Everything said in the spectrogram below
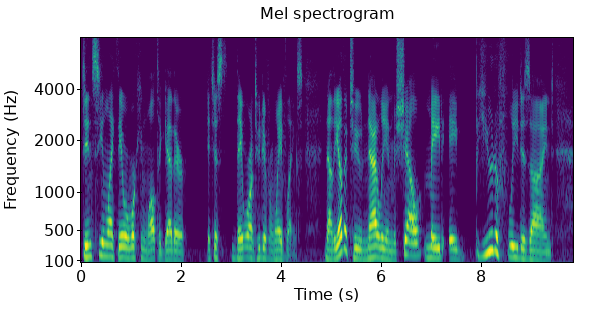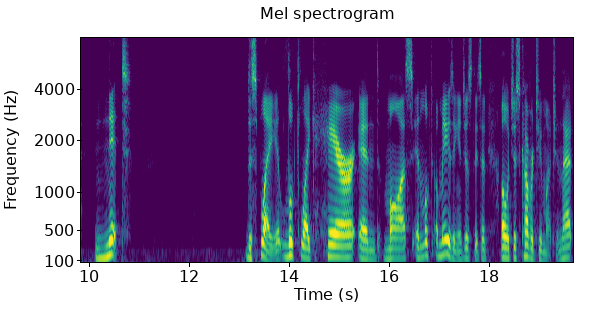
didn't seem like they were working well together. It just, they were on two different wavelengths. Now, the other two, Natalie and Michelle, made a beautifully designed knit display. It looked like hair and moss and looked amazing. It just they said, "Oh, it just covered too much," and that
